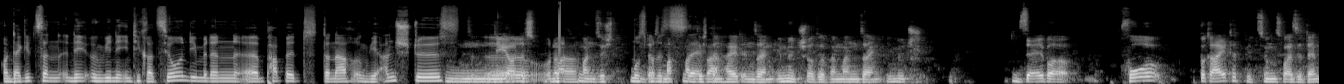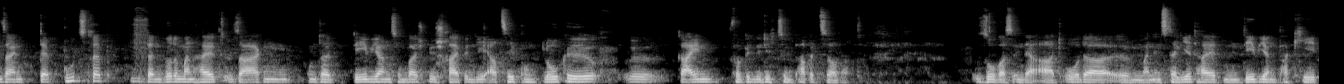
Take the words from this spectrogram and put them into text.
Und da gibt's dann eine, irgendwie eine Integration, die mir dann äh, Puppet danach irgendwie anstößt. Nee, ja, äh, das macht man sich, muss man das das macht man sich dann halt in sein Image, also wenn man sein Image selber vorbereitet, beziehungsweise dann sein der Bootstrap, dann würde man halt sagen, unter Debian zum Beispiel, schreib in die rc.local äh, rein, verbinde dich zum Puppet-Server. Sowas in der Art. Oder äh, man installiert halt ein Debian-Paket,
